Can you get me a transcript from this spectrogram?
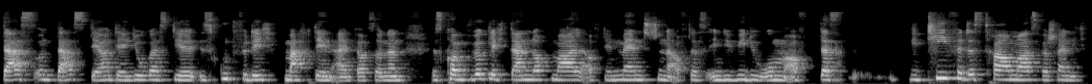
das und das, der und der Yoga-Stil ist gut für dich, mach den einfach, sondern es kommt wirklich dann nochmal auf den Menschen, auf das Individuum, auf das, die Tiefe des Traumas wahrscheinlich,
